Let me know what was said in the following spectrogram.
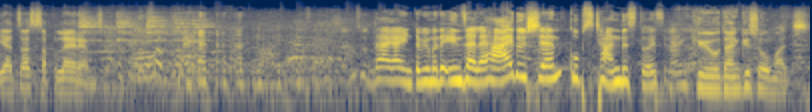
याचा सप्लायर आहे आमचा. सुद्धा या इंटरव्ह्यूमध्ये इन झालाय. हाय दुष्यंत. खूप छान दिसतोय. Thank you thank you so much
